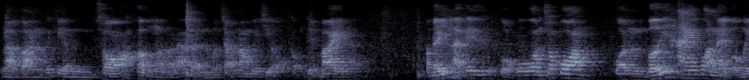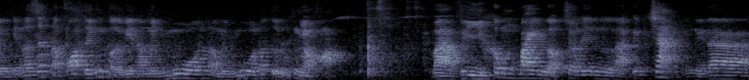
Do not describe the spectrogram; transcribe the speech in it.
là toàn cái tiền chó không là nó đã gần 150 triệu cộng tiền bay. Đó. đấy là cái của con chó con còn với hai con này của mình thì nó rất là khó tính, bởi vì là mình mua là mình mua nó từ lúc nhỏ. Và vì không bay được cho nên là cái trại người ta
